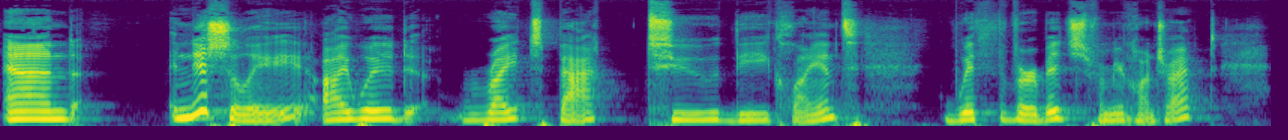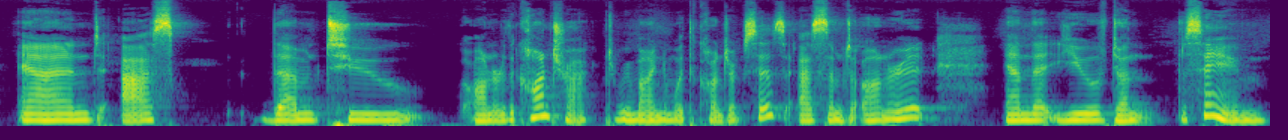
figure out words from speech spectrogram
And initially, I would write back to the client with the verbiage from your contract and ask them to honor the contract, remind them what the contract says, ask them to honor it, and that you have done the same.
